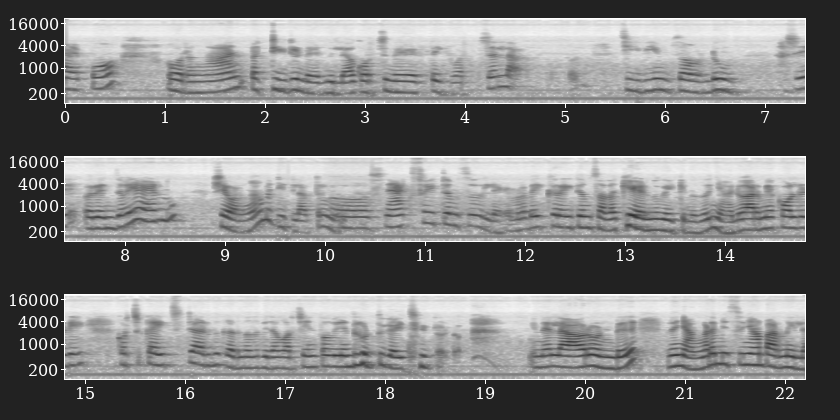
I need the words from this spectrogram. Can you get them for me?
ആയപ്പോൾ ഉറങ്ങാൻ പറ്റിയിട്ടുണ്ടായിരുന്നില്ല. കുറച്ച് നേരത്തേക്ക്. കുറച്ചല്ല ചിരിയും സൗണ്ടും പക്ഷേ ഒരു എൻജോയ് ആയിരുന്നു. പക്ഷെ ഉറങ്ങാൻ പറ്റിയിട്ടില്ല അത്രേ സ്നാക്സ് ഐറ്റംസ് ഇല്ലേ? നമ്മളെ ബേക്കറി ഐറ്റംസ് അതൊക്കെയായിരുന്നു കഴിക്കുന്നത്. ഞാനും ആർമിയൊക്കെ ഓൾറെഡി കുറച്ച് കഴിച്ചിട്ടായിരുന്നു കിടന്നത്. പിന്നെ കുറച്ച് കഴിഞ്ഞപ്പോൾ വീണ്ടും എടുത്ത് കഴിച്ചിട്ടുണ്ടോ. പിന്നെ എല്ലാവരും ഉണ്ട്. പിന്നെ ഞങ്ങളുടെ മിസ് ഞാൻ പറഞ്ഞില്ല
